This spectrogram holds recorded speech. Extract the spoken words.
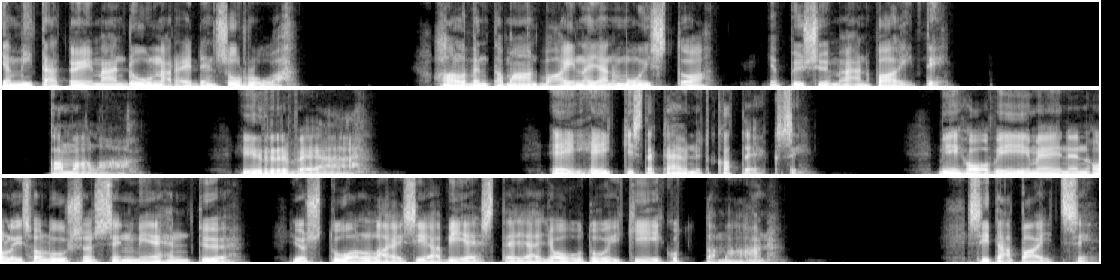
ja mitätöimään duunareiden surua, halventamaan vainajan muistoa ja pysymään vaiti. Kamalaa. Hirveää. Ei Heikkistä käynyt kateeksi. Viho viimeinen oli Solutionsin miehen työ, jos tuollaisia viestejä joutui kiikuttamaan. Sitä paitsi,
